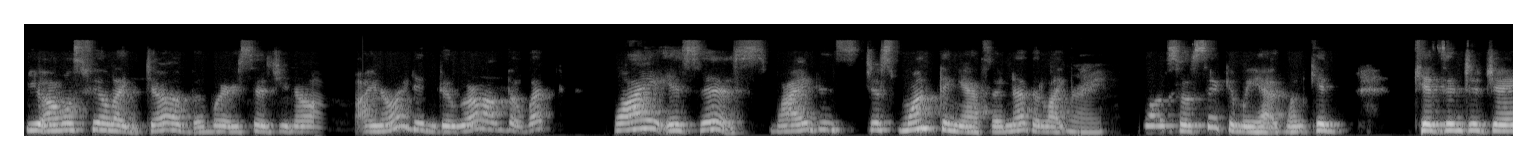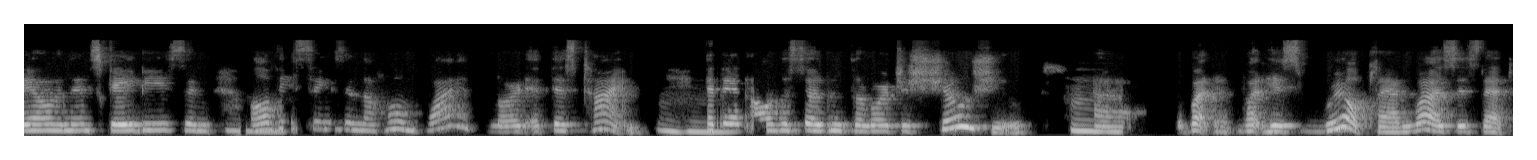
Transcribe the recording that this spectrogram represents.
you almost feel like Job, where he says, you know, I know I didn't do wrong, but what? Why is this? Why is just one thing after another? Like, right. Oh, I was so sick, and we had one kid, kids into jail, and then scabies, and mm-hmm. all these things in the home. Why, Lord, at this time? Mm-hmm. And then all of a sudden, the Lord just shows you. Mm-hmm. Uh, what what his real plan was is that,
